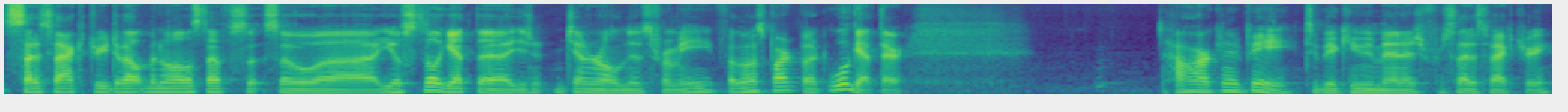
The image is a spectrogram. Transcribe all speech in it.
satisfactory development and all that stuff. So, so uh, you'll still get the gen- news from me for the most part, but we'll get there. How hard can it be to be a community manager for satisfactory?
